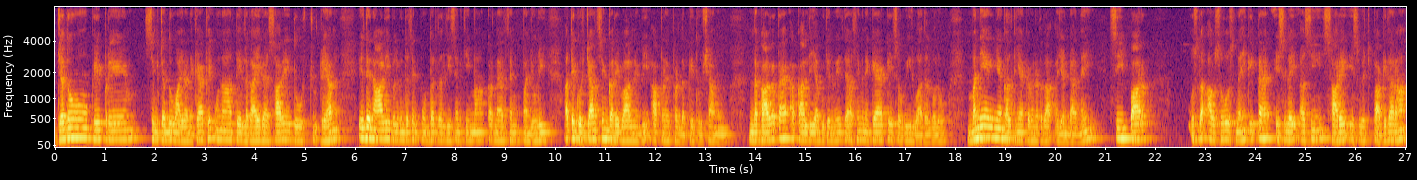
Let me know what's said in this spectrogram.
ਜਦੋਂ ਕਿ ਪ੍ਰੇਮ ਸਿੰਘ ਚੰਦੂ ਮਾਜਰਾ ਨੇ ਕਿਹਾ ਕਿ ਉਹਨਾਂ ਤੇ ਲਗਾਏ ਗਏ ਸਾਰੇ ਦੋਸ਼ ਝੂਠੇ ਹਨ। ਇਸ ਦੇ ਨਾਲ ਹੀ ਬਲਵਿੰਦਰ ਸਿੰਘ ਭੁੰਦਰ, ਦਲਜੀਤ ਸਿੰਘ ਚੀਮਾ, ਕਰਨੈਲ ਸਿੰਘ ਪੰਜੋਲੀ ਅਤੇ ਗੁਰਚਰਨ ਸਿੰਘ ਗਰੇਵਾਲ ਨੇ ਵੀ ਆਪਣੇ ਉੱਪਰ ਲੱਗੇ ਦੋਸ਼ਾਂ ਨੂੰ ਨਕਾਰ ਦਿੱਤਾ ਹੈ। ਅਕਾਲੀ ਆਗੂ ਜਨਮੇਜ ਸਿੰਘ ਨੇ ਕਿਹਾ ਕਿ ਸੁਖਬੀਰ ਬਾਦਲ ਵੱਲੋਂ ਮੰਨੀਆਂ ਗਈਆਂ ਗਲਤੀਆਂ ਕੈਬਨਿਟ ਦਾ ਏਜੰਡਾ ਨਹੀਂ ਸੀ, ਪਰ ਉਸ ਦਾ ਅਫਸੋਸ ਨਹੀਂ ਕੀਤਾ। ਇਸ ਲਈ ਅਸੀਂ ਸਾਰੇ ਇਸ ਵਿੱਚ ਭਾਗੀਦਾਰ ਹਾਂ।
